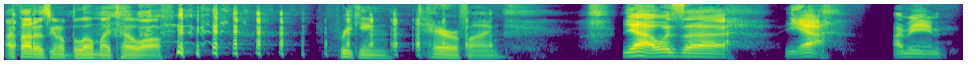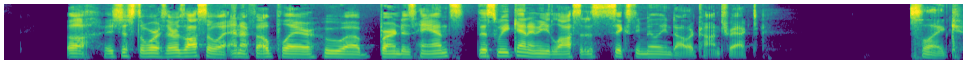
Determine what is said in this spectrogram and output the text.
I thought it was gonna blow my toe off. Freaking terrifying. yeah, it was. uh Yeah, I mean, ugh, it's just the worst. There was also an NFL player who uh, burned his hands this weekend, and he lost his sixty million dollar contract. It's like,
